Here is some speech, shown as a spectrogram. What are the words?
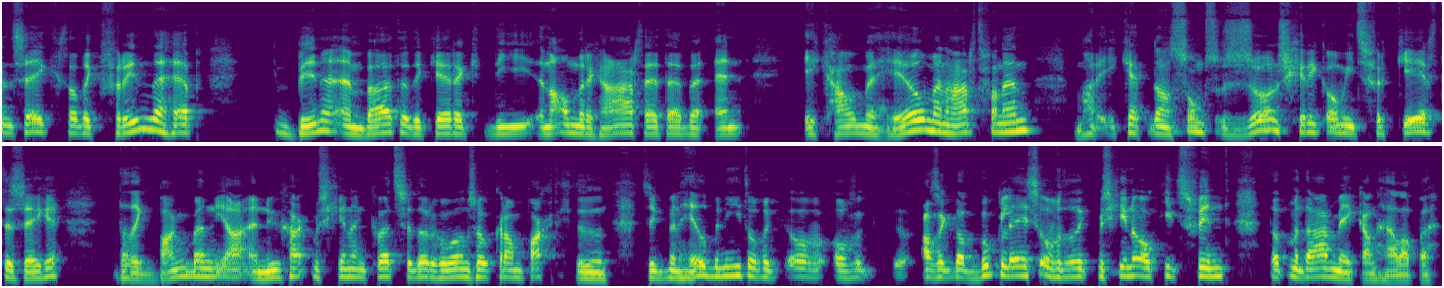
100% zeker dat ik vrienden heb binnen en buiten de kerk die een andere geaardheid hebben. En ik hou me heel mijn hart van hen, maar ik heb dan soms zo'n schrik om iets verkeerd te zeggen, dat ik bang ben, ja, en nu ga ik misschien een kwetsen door gewoon zo krampachtig te doen. Dus ik ben heel benieuwd of ik, of, of ik, als ik dat boek lees, of dat ik misschien ook iets vind dat me daarmee kan helpen.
